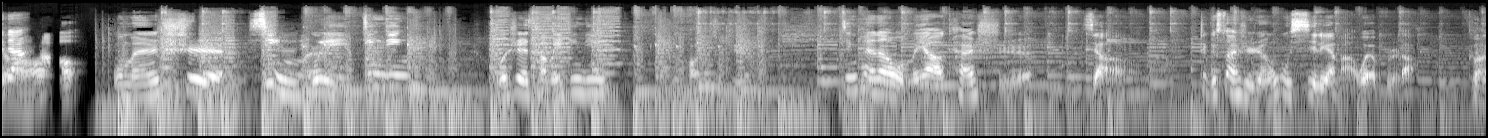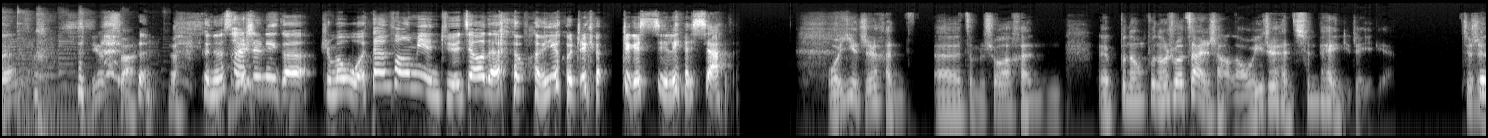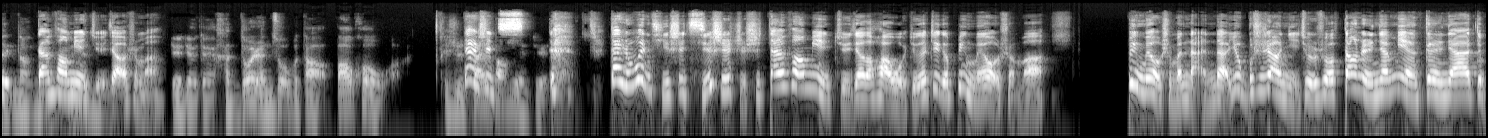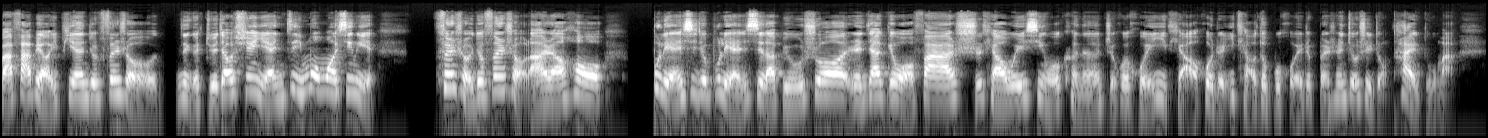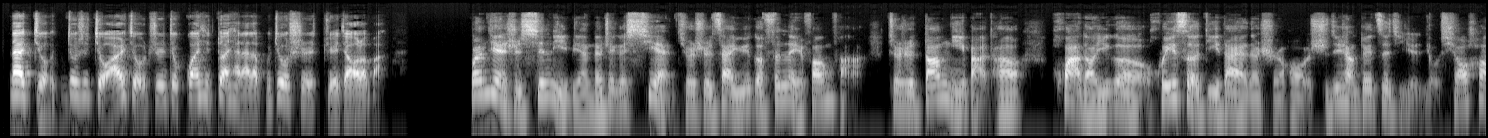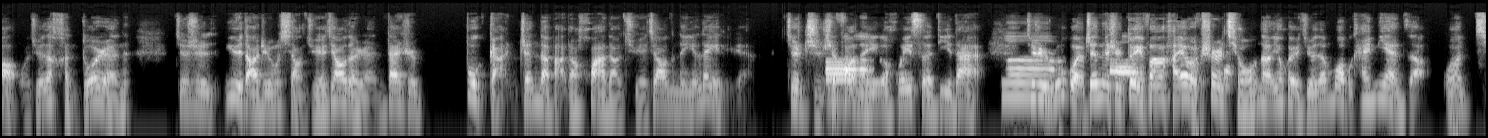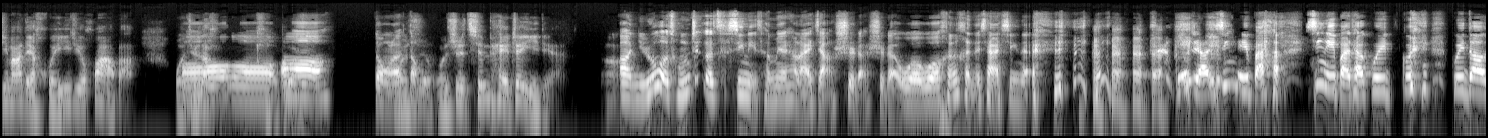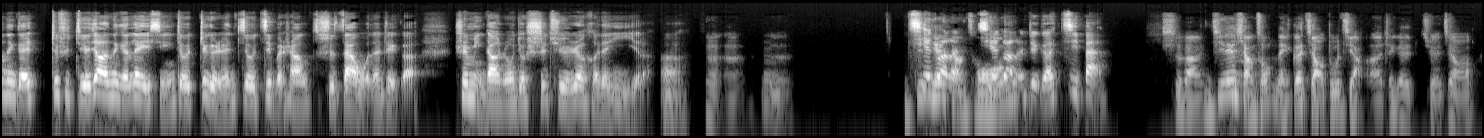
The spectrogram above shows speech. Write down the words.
大家好，我们是信味晶晶，我是草莓晶晶。好，晶晶。今天呢，我们要开始讲这个算是人物系列嘛？我也不知道，可能肯定算，可能算是那个什么我单方面绝交的朋友这个 这个系列下的。我一直很呃，怎么说很呃，不能不能说赞赏了，我一直很钦佩你这一点。就是能单方面绝交是吗？对对对，很多人做不到，包括我，就是但是绝交。但是问题是，其实只是单方面绝交的话，我觉得这个并没有什么，并没有什么难的，又不是让你就是说当着人家面跟人家对吧，发表一篇就是分手那个绝交宣言，你自己默默心里分手就分手了，然后不联系就不联系了。比如说人家给我发十条微信，我可能只会回一条或者一条都不回，这本身就是一种态度嘛。那久就是久而久之就关系断下来了，不就是绝交了吗？关键是心里边的这个线，就是在于一个分类方法，就是当你把它划到一个灰色地带的时候，实际上对自己有消耗。我觉得很多人就是遇到这种想绝交的人，但是不敢真的把它划到绝交的那一类里边。就只是放在一个灰色地带，就是如果真的是对方还有事儿求呢，又会觉得抹不开面子，我起码得回一句话吧。我觉得好多，懂了懂。我是钦佩这一点啊。你如果从这个心理层面上来讲，是的，是的，我我狠狠的下心的。我只要心里把心里把它归归归到那个就是绝交那个类型，就这个人就基本上是在我的这个生命当中就失去任何的意义了。嗯嗯嗯嗯。切断了，切断了这个羁绊，是吧？你今天想从哪个角度讲啊？这个绝交？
